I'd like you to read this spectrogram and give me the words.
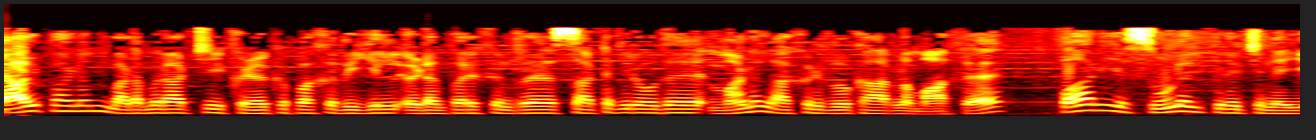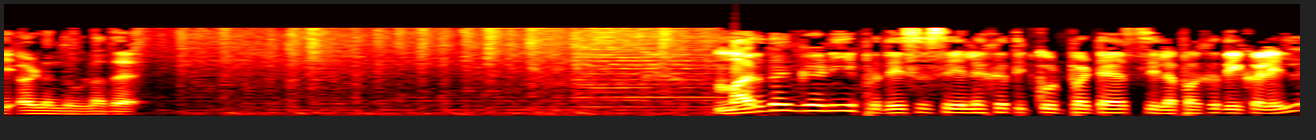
யாழ்ப்பாணம் வடமராட்சி கிழக்கு பகுதியில் இடம்பெறுகின்ற சட்டவிரோத மணல் அகழ்வு காரணமாக பாரிய சூழல் பிரச்சினை எழுந்துள்ளது. மருதங்கணி பிரதேச செயலகத்திற்குட்பட்ட சில பகுதிகளில்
